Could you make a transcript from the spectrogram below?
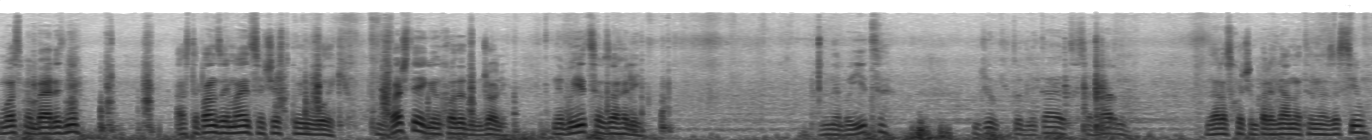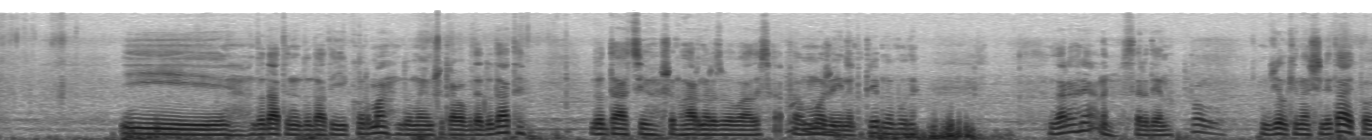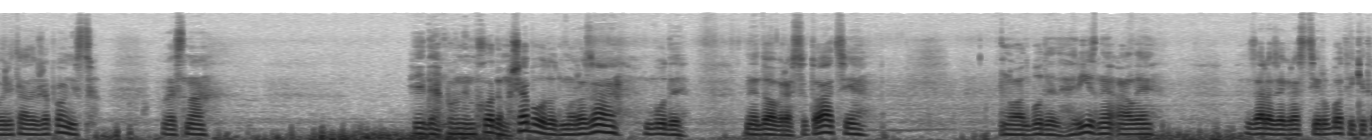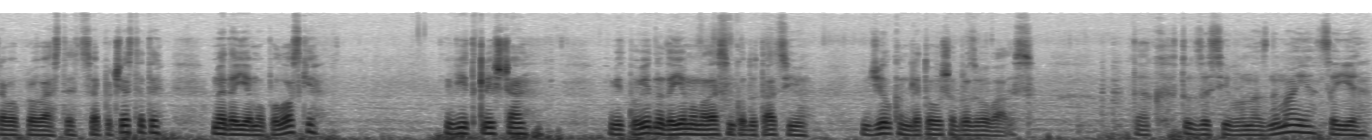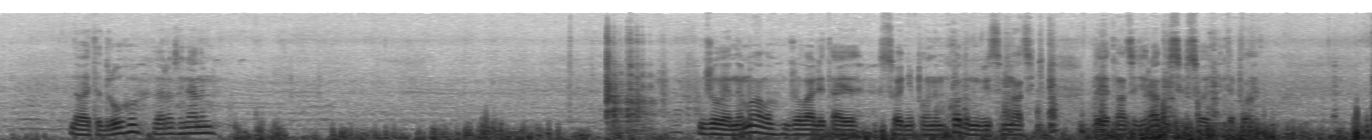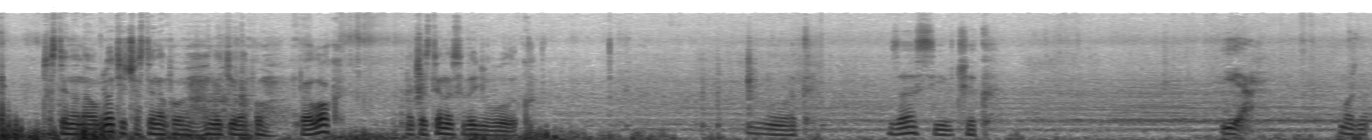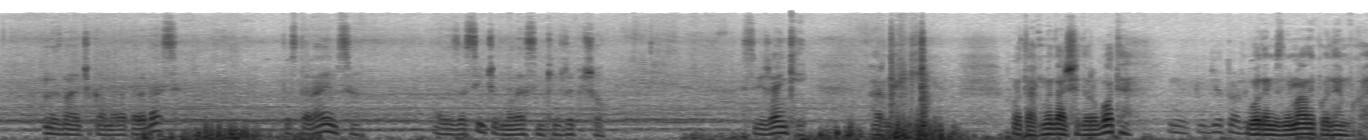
8 березня, а Степан займається чисткою вуликів. Бачите, як він ходить до бджолів? Не боїться взагалі. Не боїться. Бджілки тут літають, все гарно. Зараз хочемо переглянути на засів і додати, не додати їй корма. Думаємо, що треба буде додати дотацію, щоб гарно розвивалися. А може і не потрібно буде. Зараз глянемо середину. Бджілки наші літають, повилітали вже повністю. Весна йде повним ходом. Ще будуть мороза, буде недобра ситуація. От, буде різне, але зараз якраз ці роботи, які треба провести, це почистити. Ми даємо полоски від кліща. Відповідно, даємо малесеньку дотацію бджілкам для того, щоб розвивалися. Так, тут засіву у нас немає. Це є Давайте другу зараз глянемо. Бджоли немало, бджола літає сьогодні повним ходом 18-19 градусів сьогодні тепла. Частина на обльоті, частина полетіла по пилок, а частина сидить в вулику. От. Засівчик. Є. Можна, не знаю, чи камера передасть. Постараємося, але засівчик малесенький вже пішов. Свіженький, гарненький. Отак, ми далі до роботи. Ну. Будемо знімати, будемо показувати.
